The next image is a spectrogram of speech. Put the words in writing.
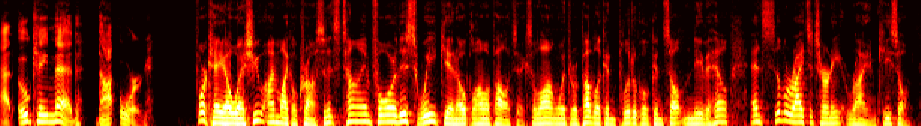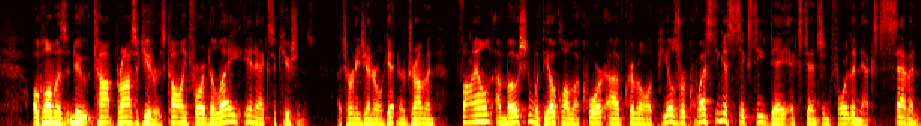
at okmed.org. For KOSU, I'm Michael Cross, and it's time for This Week in Oklahoma Politics, along with Republican political consultant Neva Hill and civil rights attorney Ryan Kiesel. Oklahoma's new top prosecutor is calling for a delay in executions. Attorney General Gentner Drummond filed a motion with the Oklahoma Court of Criminal Appeals requesting a 60 day extension for the next seven.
